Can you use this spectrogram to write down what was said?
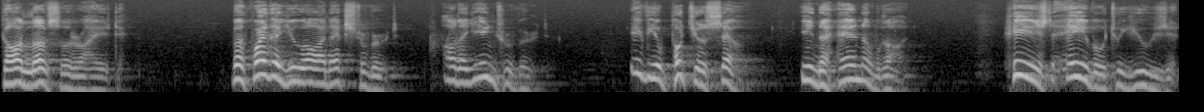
God loves variety. But whether you are an extrovert or an introvert, if you put yourself in the hand of God, He is able to use it.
